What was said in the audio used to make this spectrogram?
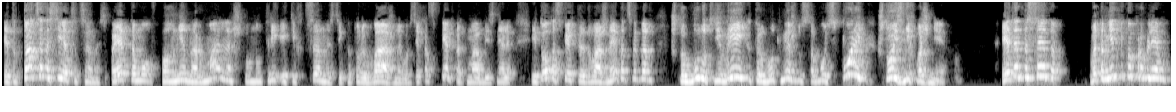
Это та ценность и эта ценность. Поэтому вполне нормально, что внутри этих ценностей, которые важны во всех аспектах, мы объясняли, и тот аспект это важно, и этот аспект что будут евреи, которые будут между собой спорить, что из них важнее. И это беседа. В этом нет никакой проблемы.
